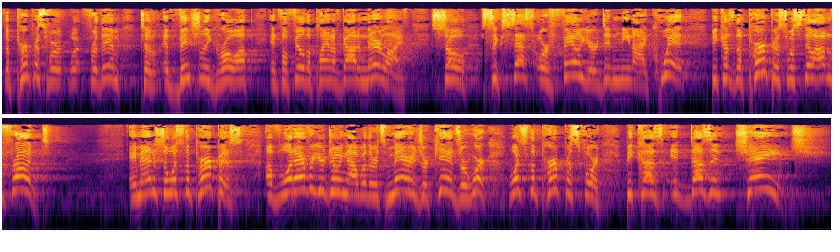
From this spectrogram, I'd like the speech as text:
The purpose for, for them to eventually grow up and fulfill the plan of God in their life. So success or failure didn't mean I quit because the purpose was still out in front. Amen. So what's the purpose of whatever you're doing now, whether it's marriage or kids or work? What's the purpose for it? Because it doesn't change.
